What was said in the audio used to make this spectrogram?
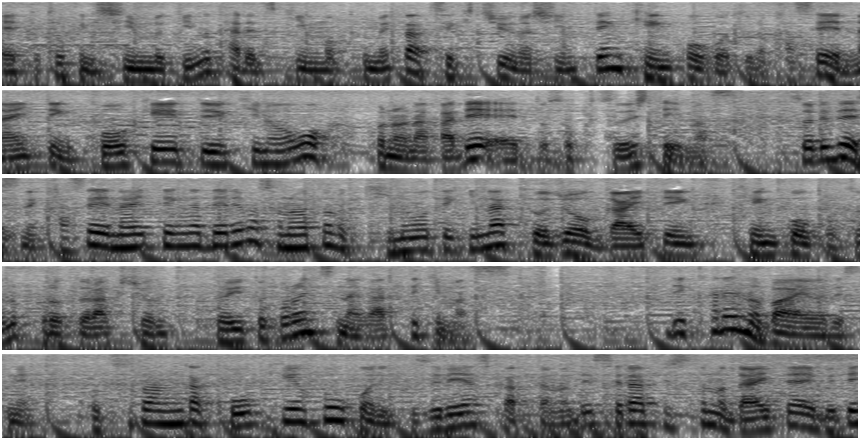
えっと、特に深部筋の多裂筋も含めた脊柱の進展肩甲骨の火星内転後傾という機能をこの中で、えっと、側通しています。それでですね火星内転が出ればその後の機能的な上外転肩甲骨のプロトラクションというところにつながってきます。で彼の場合はですね骨盤が後傾方向に崩れやすかったのでセラピストの大腿部で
